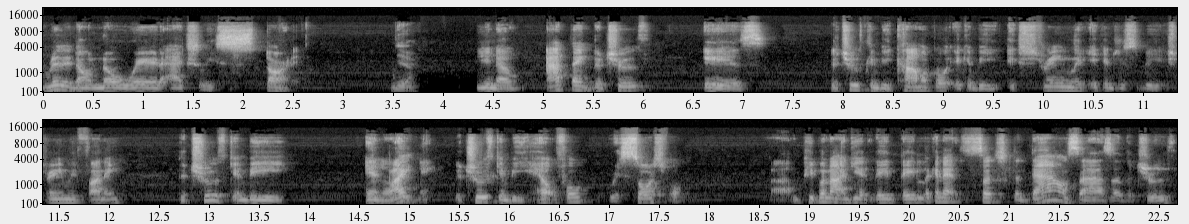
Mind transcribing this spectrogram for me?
really don't know where it actually started. Yeah. You know, I think the truth is the truth can be comical, it can be extremely, it can just be extremely funny. The truth can be enlightening. The truth can be helpful, resourceful. Um, people not get they they looking at such the downsides of the truth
